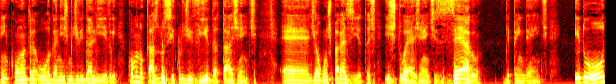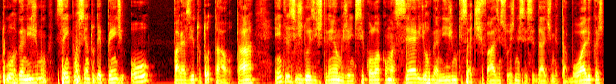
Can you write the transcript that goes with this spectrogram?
encontra o organismo de vida livre, como no caso do ciclo de vida, tá, gente? É, de alguns parasitas. Isto é, gente, zero dependente. E do outro, organismo 100% depende ou parasito total, tá? Entre esses dois extremos, gente, se coloca uma série de organismos que satisfazem suas necessidades metabólicas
